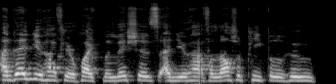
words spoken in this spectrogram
and then you have your white militias and you have a lot of people who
